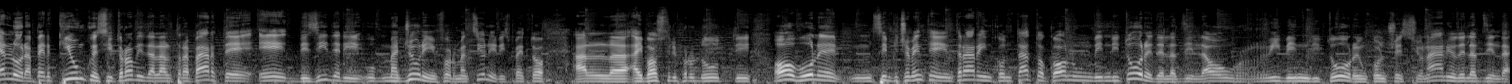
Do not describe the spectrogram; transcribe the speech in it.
allora per chiunque si trovi dall'altra parte e desideri maggiori informazioni rispetto al, ai vostri prodotti o vuole mh, semplicemente entrare in contatto con un venditore dell'azienda o un rivenditore, un concessionario dell'azienda,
